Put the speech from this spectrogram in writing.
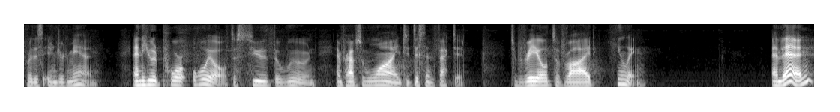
for this injured man. And he would pour oil to soothe the wound and perhaps wine to disinfect it, to be able to provide healing. And then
